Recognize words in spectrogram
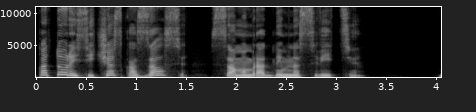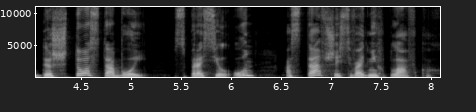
который сейчас казался самым родным на свете. «Да что с тобой?» – спросил он, оставшись в одних плавках.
